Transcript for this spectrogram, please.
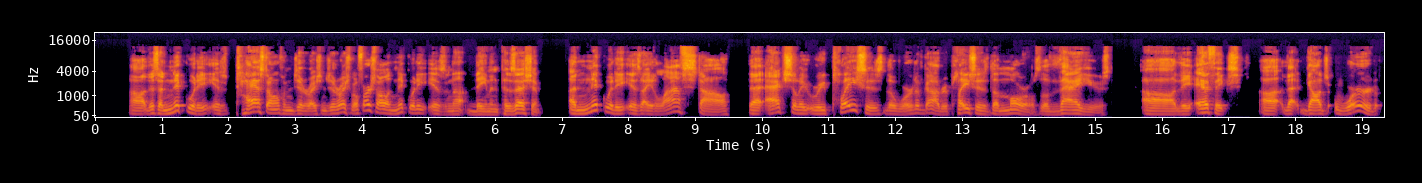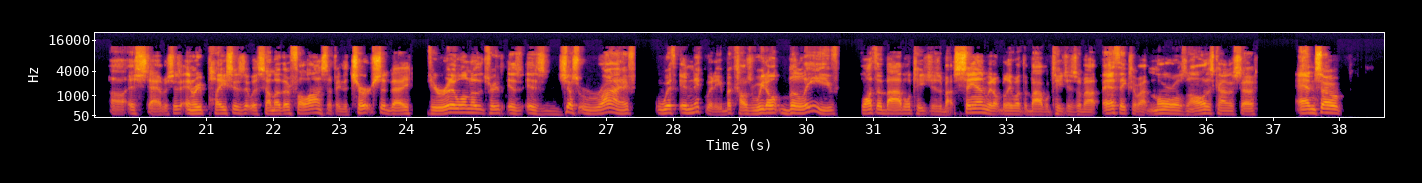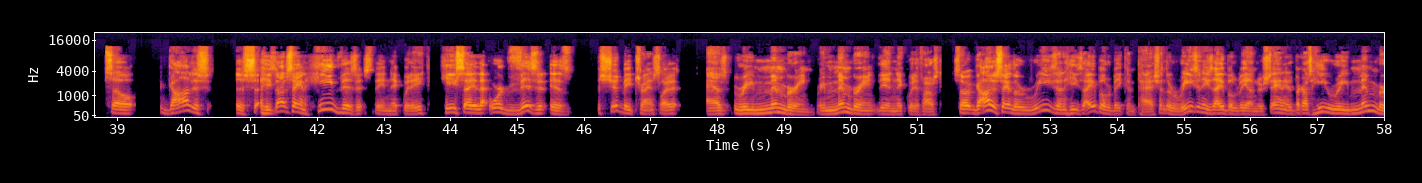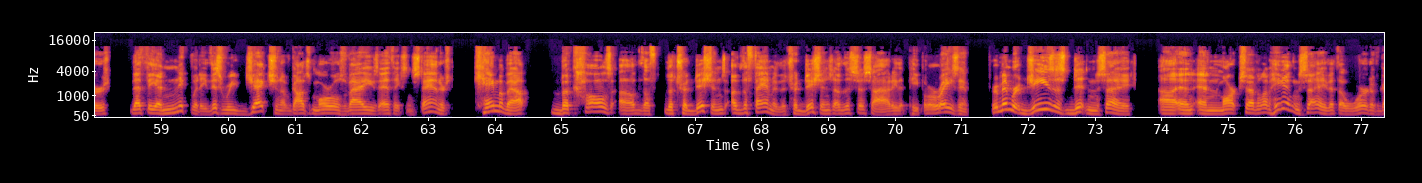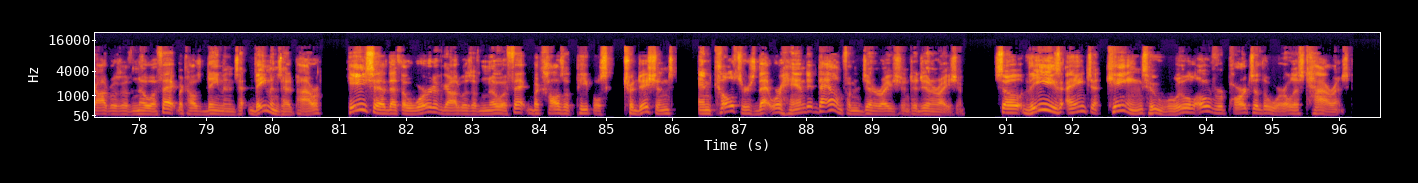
uh, this iniquity is passed on from generation to generation. Well, first of all, iniquity is not demon possession. Iniquity is a lifestyle that actually replaces the word of God, replaces the morals, the values, uh, the ethics uh, that God's word uh, establishes and replaces it with some other philosophy. The church today, if you really want to know the truth, is is just rife with iniquity because we don't believe what the Bible teaches about sin. We don't believe what the Bible teaches about ethics, about morals, and all this kind of stuff. And so, so God is is He's not saying He visits the iniquity he's saying that word visit is should be translated as remembering, remembering the iniquity of ours. So God is saying the reason he's able to be compassionate, the reason he's able to be understanding is because he remembers that the iniquity, this rejection of God's morals, values, ethics, and standards came about because of the, the traditions of the family, the traditions of the society that people are raised in. Remember, Jesus didn't say, uh, and and Mark seven eleven, he didn't say that the word of God was of no effect because demons demons had power. He said that the word of God was of no effect because of people's traditions and cultures that were handed down from generation to generation. So these ancient kings who rule over parts of the world as tyrants,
